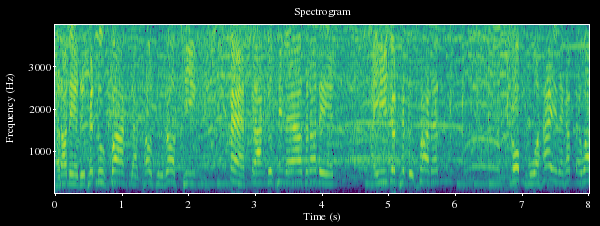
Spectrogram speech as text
ธนาเดชหรือเพชรลูกฟ้างจะเข้าสู่รอบชิงแปดกลางยกที่แล้วธนาเดชตีจนเพชรลูกฟ้างนั้น ก้มหัวให้เลยครับ แต่ว่า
